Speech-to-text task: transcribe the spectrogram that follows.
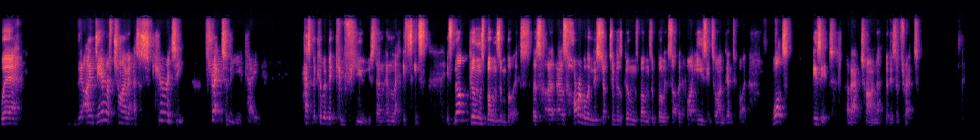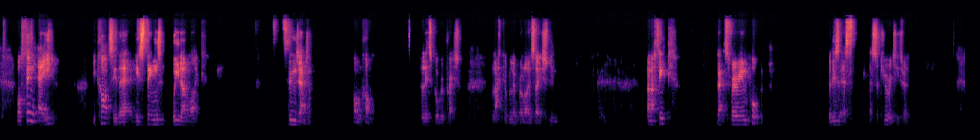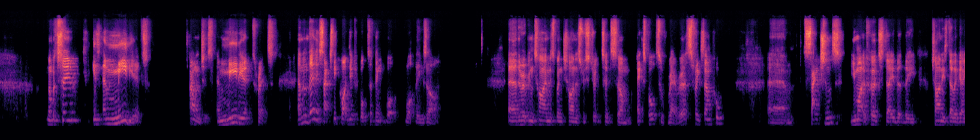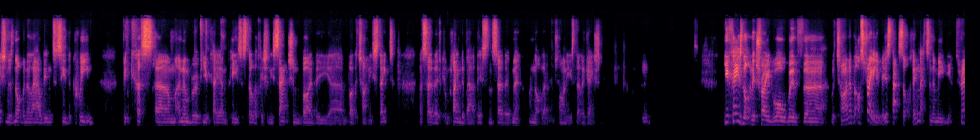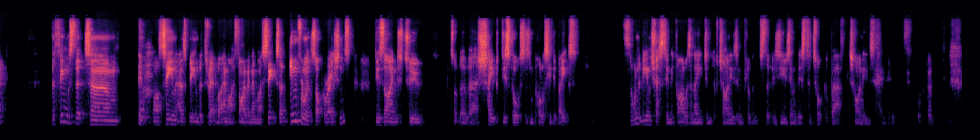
where the idea of China as a security threat to the UK has become a bit confused and, and it's, it's, it's not guns, bombs, and bullets. As, as horrible and destructive as guns, bombs, and bullets are, they're quite easy to identify. What is it about China that is a threat? Well, thing A, you can't see there, is things we don't like. Xinjiang, Hong Kong, political repression, lack of liberalisation. And I think that's very important. But is a, a security threat? Number two is immediate challenges, immediate threats. And then it's actually quite difficult to think what, what these are. Uh, there have been times when China's restricted some exports of rare earths, for example. Um, sanctions. You might have heard today that the Chinese delegation has not been allowed in to see the Queen because um, a number of UK MPs are still officially sanctioned by the uh, by the Chinese state. And so they've complained about this, and so they've not let the Chinese delegation. UK is not in a trade war with uh, with China, but Australia is that sort of thing. That's an immediate threat. The things that um, are seen as being the threat by MI5 and MI6 are influence operations designed to sort of uh, shape discourses and policy debates. So wouldn't it be interesting if I was an agent of Chinese influence that was using this to talk about Chinese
